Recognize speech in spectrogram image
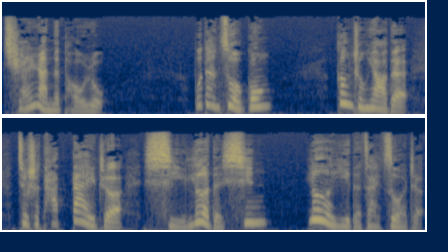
全然的投入，不但做工，更重要的就是他带着喜乐的心，乐意的在做着。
